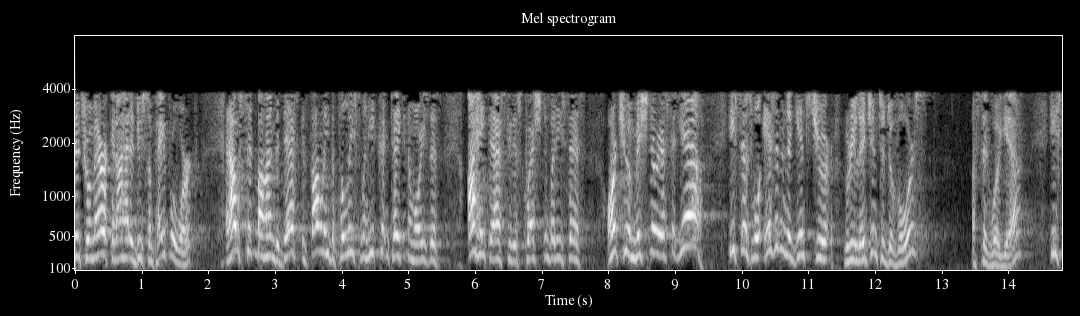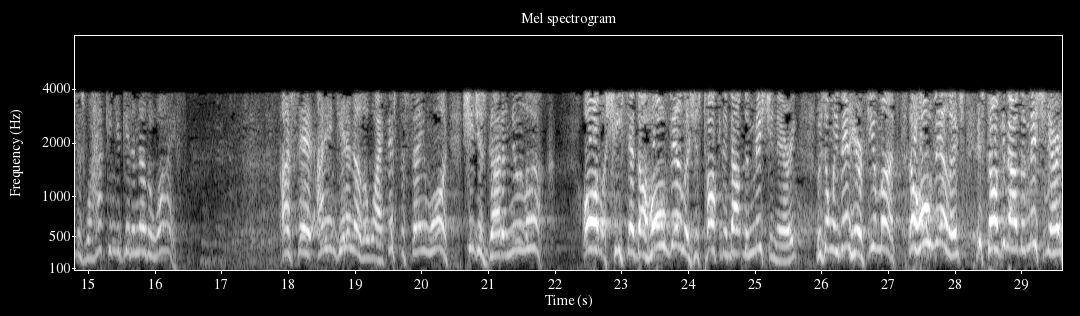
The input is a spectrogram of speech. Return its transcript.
Central America and I had to do some paperwork. And I was sitting behind the desk and finally the policeman, he couldn't take it no more. He says, I hate to ask you this question, but he says, aren't you a missionary? I said, yeah. He says, well, isn't it against your religion to divorce? I said, well, yeah. He says, well, how can you get another wife? I said, I didn't get another wife. It's the same one. She just got a new look. Oh, she said the whole village is talking about the missionary who's only been here a few months. The whole village is talking about the missionary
